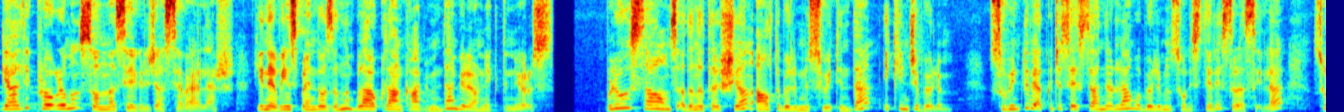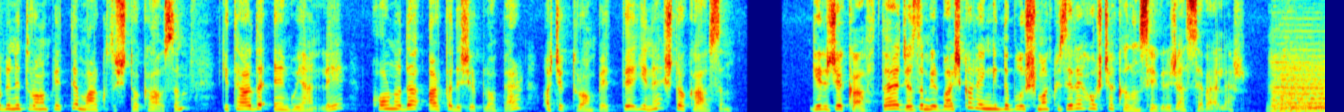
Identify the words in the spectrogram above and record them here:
Geldik programın sonuna sevgili caz severler. Yine Vince Mendoza'nın Blau Clank albümünden bir örnek dinliyoruz. Blue Sounds adını taşıyan 6 bölümlü suite'inden ikinci bölüm. Swingli ve akıcı seslendirilen bu bölümün solistleri sırasıyla surdini trompette Marcus Stockhausen, gitarda Nguyen Lee, kornoda Arkadaş Klopper, açık trompette yine Stockhausen. Gelecek hafta cazın bir başka renginde buluşmak üzere hoşça kalın sevgili caz severler. Müzik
